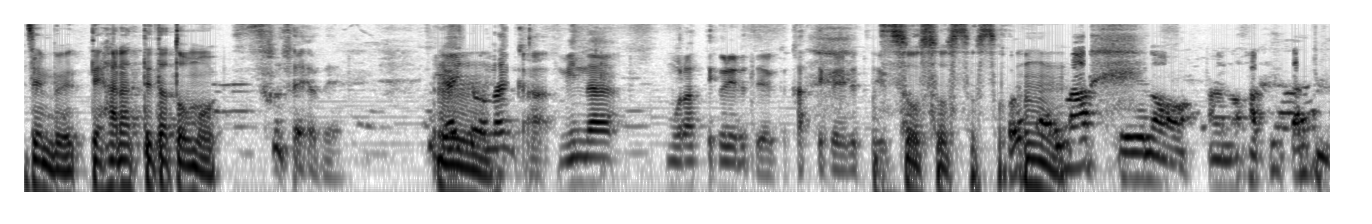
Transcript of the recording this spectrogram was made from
全部出払ってたと思う。そうだよね。意うん外となんか、みんなもらってくれるというか、買ってくれるというか。そうそうそうそう。これうん。買いますっていうのを、あの、発表した後に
